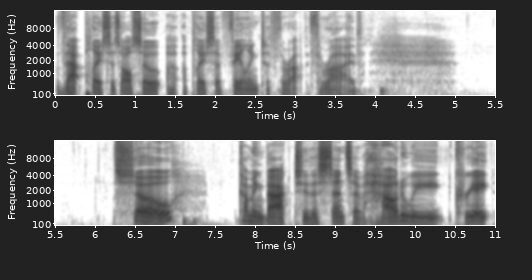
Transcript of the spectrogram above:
that place is also a, a place of failing to thri- thrive. So, coming back to the sense of how do we create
